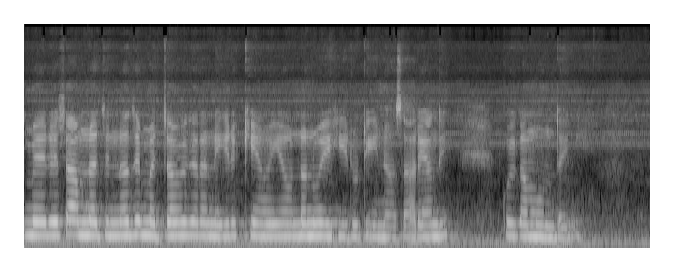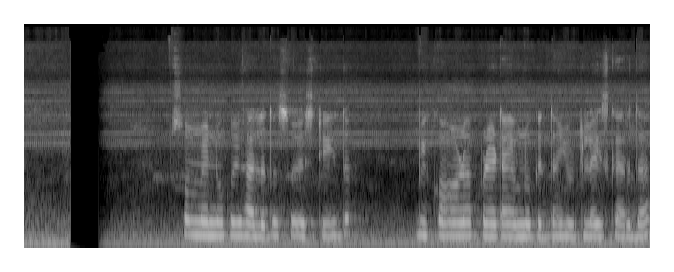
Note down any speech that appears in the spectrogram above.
ਮੇਰੇ ਹਿਸਾਬ ਨਾਲ ਜਿਨ੍ਹਾਂ ਦੇ ਮੱਝਾਂ ਵਗੈਰਾ ਨਹੀਂ ਰੱਖੀਆਂ ਹੋਈਆਂ, ਉਹਨਾਂ ਨੂੰ ਇਹੀ ਰੁਟੀਨ ਆ ਸਾਰਿਆਂ ਦੀ। ਕੋਈ ਕੰਮ ਹੁੰਦਾ ਹੀ ਨਹੀਂ। ਸੋ ਮੈਨੂੰ ਕੋਈ ਹੱਲ ਦੱਸੋ ਇਸ ਚੀਜ਼ ਦਾ, ਵੀ ਕੌਣ ਆਪਣੇ ਟਾਈਮ ਨੂੰ ਕਿੱਦਾਂ ਯੂਟਿਲਾਈਜ਼ ਕਰਦਾ,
